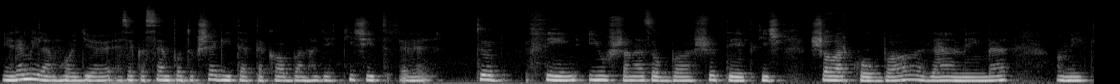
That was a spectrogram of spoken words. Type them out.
én remélem, hogy ezek a szempontok segítettek abban, hogy egy kicsit több fény jusson azokba a sötét kis sarkokba, az elménkbe, amik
